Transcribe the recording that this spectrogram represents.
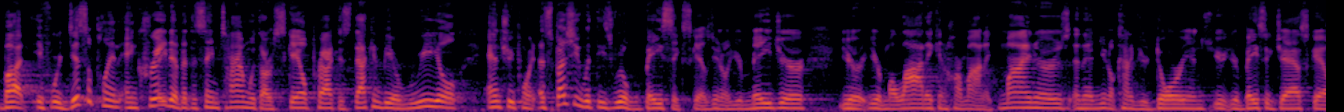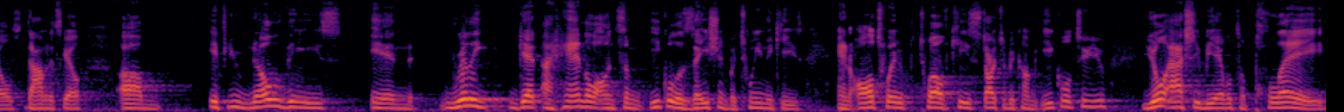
but if we're disciplined and creative at the same time with our scale practice, that can be a real entry point, especially with these real basic scales. You know, your major, your, your melodic and harmonic minors, and then, you know, kind of your Dorians, your, your basic jazz scales, dominant scale. Um, if you know these in really get a handle on some equalization between the keys and all 12, 12 keys start to become equal to you, you'll actually be able to play,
